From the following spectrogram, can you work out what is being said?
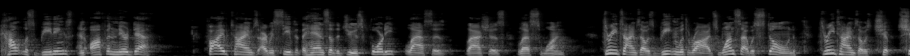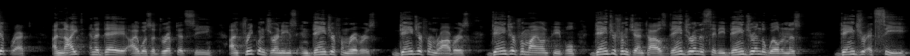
countless beatings, and often near death. Five times I received at the hands of the Jews 40 lashes, lashes less one. Three times I was beaten with rods. Once I was stoned. Three times I was shipwrecked. A night and a day I was adrift at sea, on frequent journeys, in danger from rivers, danger from robbers, danger from my own people, danger from Gentiles, danger in the city, danger in the wilderness, danger at sea,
